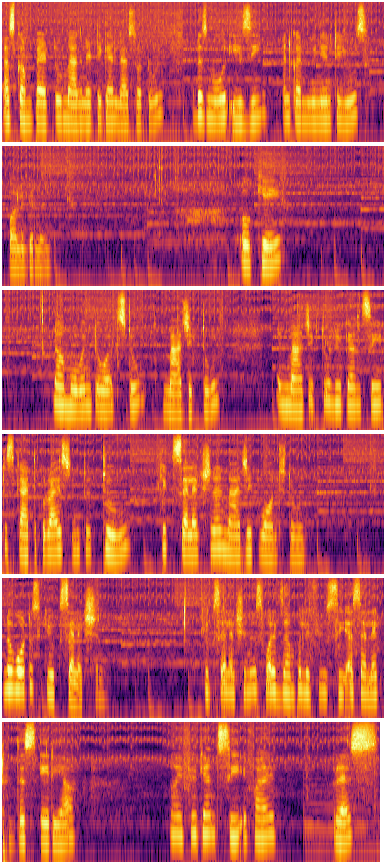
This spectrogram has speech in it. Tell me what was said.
as compared to magnetic and lasso tool. It is more easy and convenient to use polygonal. Okay. Now moving towards to magic tool. In magic tool you can see it is categorized into two quick selection and magic wand tool. Now what is quick selection? Quick selection is for example if you see I select this area. Now if you can see if I press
